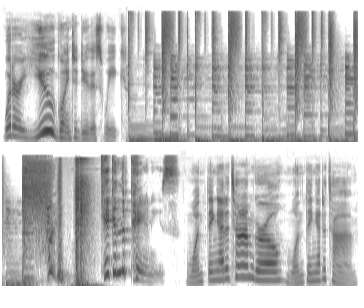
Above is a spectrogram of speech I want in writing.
What are you going to do this week? Kicking the panties. One thing at a time, girl. One thing at a time.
